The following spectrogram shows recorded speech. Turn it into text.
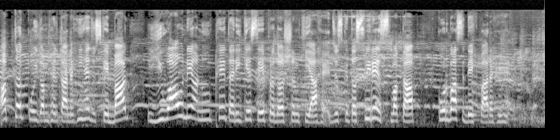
अब तक कोई गंभीरता नहीं है, जिसके बाद युवाओं ने अनूठे तरीके से प्रदर्शन किया है, जिसकी तस्वीरें इस वक्त आप कोरबा से देख पा रहे हैं।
